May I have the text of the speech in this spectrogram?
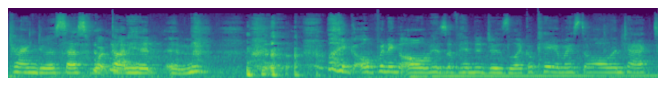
trying to assess what got hit and like opening all of his appendages. Like, okay, am I still all intact?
